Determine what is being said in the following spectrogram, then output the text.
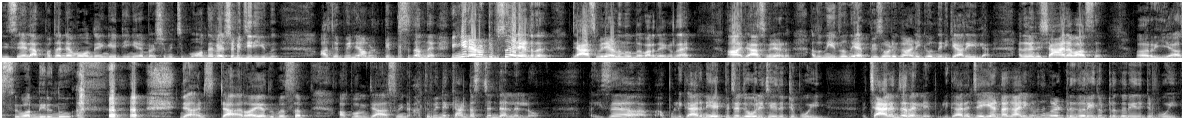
ജിസേൽ അപ്പം തന്നെ മോന്തയും കയറ്റി ഇങ്ങനെ വിഷമിച്ച് മോന്ത വിഷമിച്ചിരിക്കുന്നു. അത് പിന്നെ അവൾ ടിപ്സ് തന്നെ. ഇങ്ങനെയാണോ ടിപ്സ് തരേണ്ടത്? ജാസ്മിനെയാണെന്ന് തോന്നുന്നു പറഞ്ഞേക്കണത് ആ ജാസ്മിനാണ് അതൊന്നും ഇതൊന്നും എപ്പിസോഡ് കാണിക്കുമെന്ന് എനിക്കറിയില്ല. അത് തന്നെ ഷാനവാസ് റിയാസ് വന്നിരുന്നു. ഞാൻ സ്റ്റാറായ ദിവസം. അപ്പം ജാസ്മിൻ അത് പിന്നെ കണ്ടസ്റ്റന്റ് അല്ലല്ലോ. ഈസ് പുള്ളിക്കാരനെ ഏൽപ്പിച്ച ജോലി ചെയ്തിട്ട് പോയി. ചാലഞ്ചർ അല്ലേ പുള്ളിക്കാരൻ ചെയ്യേണ്ട കാര്യങ്ങൾ നിങ്ങൾ ട്രിഗർ ചെയ്തു ട്രിഗർ ചെയ്തിട്ട് പോയി.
